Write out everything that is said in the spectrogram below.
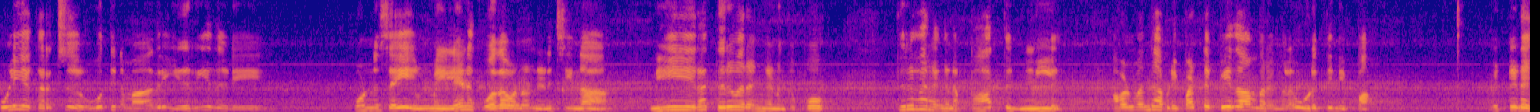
புளிய கரைச்சு ஊத்தின மாதிரி எரியுதுடி. ஒன்று செய் உண்மையிலே எனக்கு உதவணும்னு நினைச்சீங்கன்னா நேரா திருவரங்கனுக்கு போ. திருவரங்கனை பார்த்து நில்லு. அவன் வந்து அப்படி பட்டு பீதாம்பரங்களை உடுத்தி நிற்பான் விட்டுடு.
